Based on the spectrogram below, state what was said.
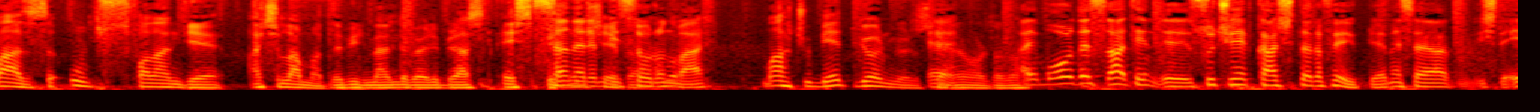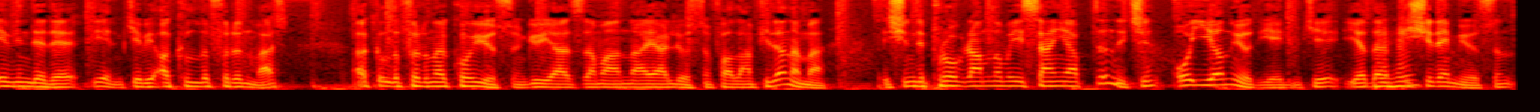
Bazısı ups falan diye açılamadı bilmem de böyle biraz espri Sanırım şey bir sorun Ama var. Mahcubiyet görmüyoruz Evet. yani orada da. Ay, orada zaten e, suçu hep karşı tarafa yüklüyor. Mesela işte evinde de diyelim ki bir akıllı fırın var. Akıllı fırına koyuyorsun güya zamanını ayarlıyorsun falan filan ama e, şimdi programlamayı sen yaptığın için o yanıyor diyelim ki ya da pişiremiyorsun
